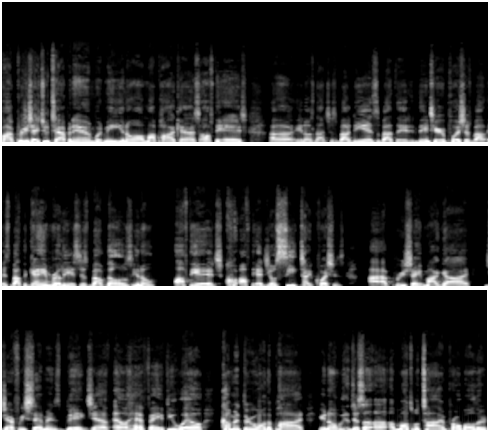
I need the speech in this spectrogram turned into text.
I appreciate you tapping in with me, you know, on my podcast, Off the Edge. Uh, you know, it's not just about DNs, it's about the the interior push. It's about it's about the game, really. It's just about those, you know, off the edge, off the edge of your seat type questions. I appreciate my guy Jeffery Simmons, Big Jeff, El Jefe, if you will, coming through on the pod. You know, just a, a, multiple time Pro Bowler,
